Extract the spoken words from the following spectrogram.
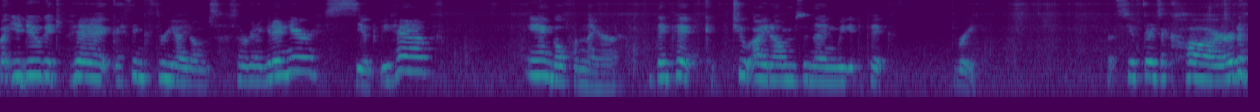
but you do get to pick, I think, three items. So we're going to get in here, see what we have, and go from there. They pick two items, and then we get to pick three. Let's see if there's a card.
